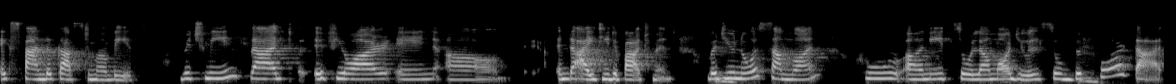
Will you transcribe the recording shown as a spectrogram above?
expand the customer base which means that if you are in uh, in the IT department but mm. you know someone who uh, needs solar modules so hmm. before mm. that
